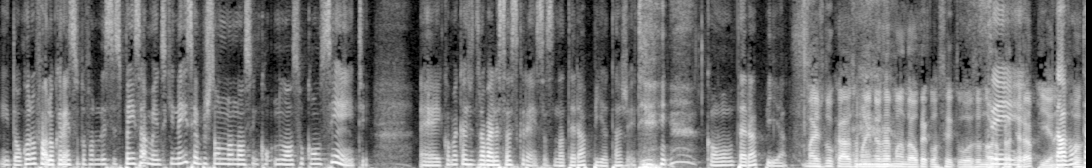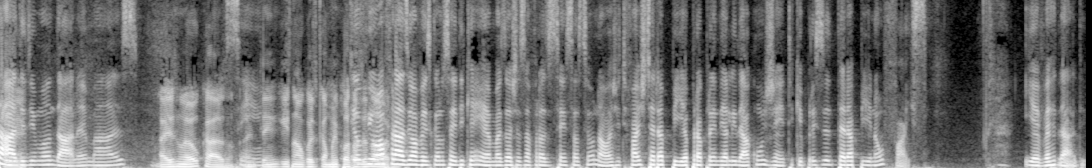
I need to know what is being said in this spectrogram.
Então quando eu falo crença, eu estou falando desses pensamentos que nem sempre estão no nosso, no nosso consciente. É, e como é que a gente trabalha essas crenças? Na terapia, tá, gente? Com terapia. Mas no caso, a mãe não vai mandar o preconceituoso na hora pra terapia, né? Dá vontade Porque... de mandar, né? Mas. Mas não é o caso. Sim. A gente tem que ensinar uma coisa que a mãe possa eu fazer. Eu vi uma frase uma vez que eu não sei de quem é, mas eu acho essa frase sensacional. A gente faz terapia para aprender a lidar com gente que precisa de terapia e não faz. E é verdade.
